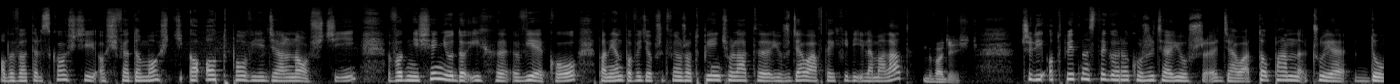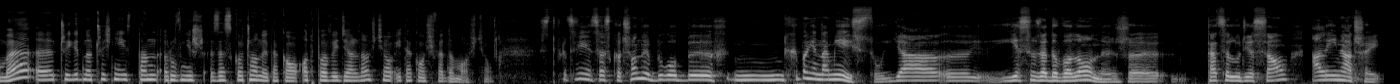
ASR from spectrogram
obywatelskości, o świadomości, o odpowiedzialności w odniesieniu do ich wieku, pan Jan powiedział przed chwilą, że od pięciu lat już działa, a w tej chwili ile ma lat? 20. Czyli od 15 roku życia już działa. To pan czuje dumę, e, czy jednocześnie jest pan również zaskoczony taką odpowiedzialnością i taką świadomością? Stwierdzenie zaskoczony byłoby chyba nie na miejscu. Ja e, jestem zadowolony, że tacy ludzie są, ale inaczej.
